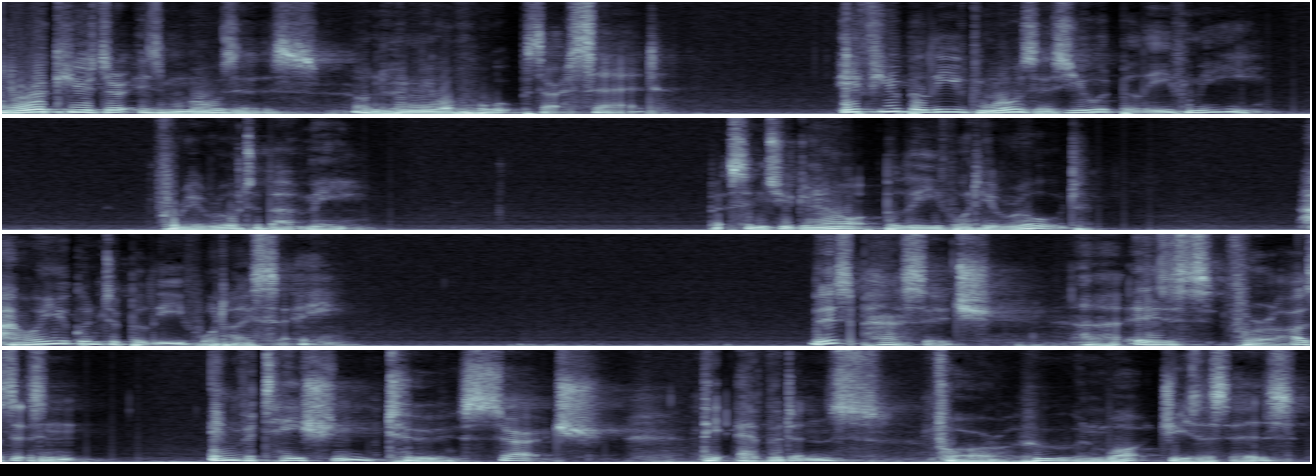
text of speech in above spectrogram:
Your accuser is Moses, on whom your hopes are set. If you believed Moses, you would believe me, for he wrote about me. But since you do not believe what he wrote, how are you going to believe what I say? This passage uh, is for us, it's an invitation to search the evidence for who and what Jesus is,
